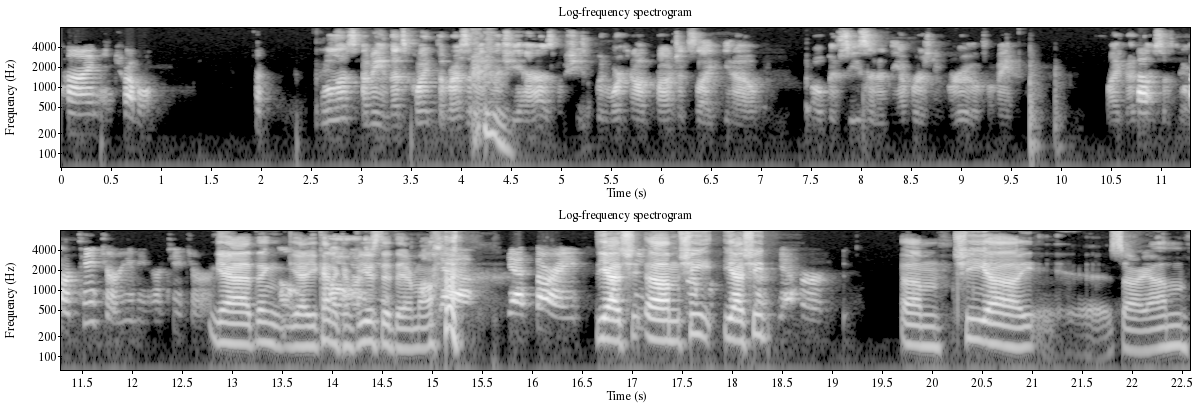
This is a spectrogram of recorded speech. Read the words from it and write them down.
time and trouble. Well, that's. I mean, that's quite the resume that she has. She's been working on projects like you know, Open Season and The Emperor's New Groove. I mean, my Oh, goodness. I mean, her teacher, you mean her teacher? Yeah, I think Oh. yeah, you kind of Oh, confused it there, mom. Yeah, yeah. Sorry. yeah, Her she um she yeah, she yeah her. um she uh sorry, um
